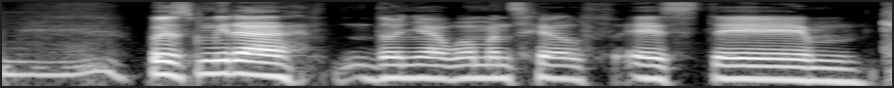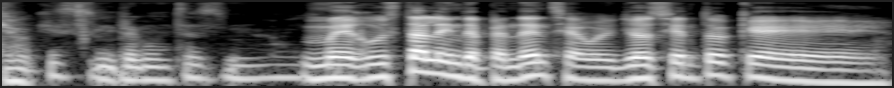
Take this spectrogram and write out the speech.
no, no. Pues mira, doña Woman's Health, este, Creo que son preguntas muy... me gusta la independencia, güey. Yo siento que...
